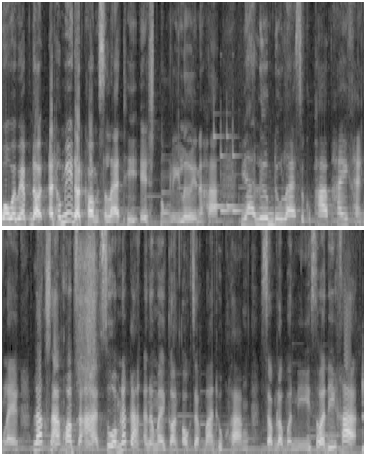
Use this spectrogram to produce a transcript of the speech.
www.atomy.com/th ตรงนี้เลยนะคะ อย่าลืมดูแลสุขภาพให้แข็งแรง รักษาความสะอาดสวมหน้ากากอนามัยก่อนออกจากบ้านทุกครั้งสำหรับวันนี้ สวัสดีค่ะ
